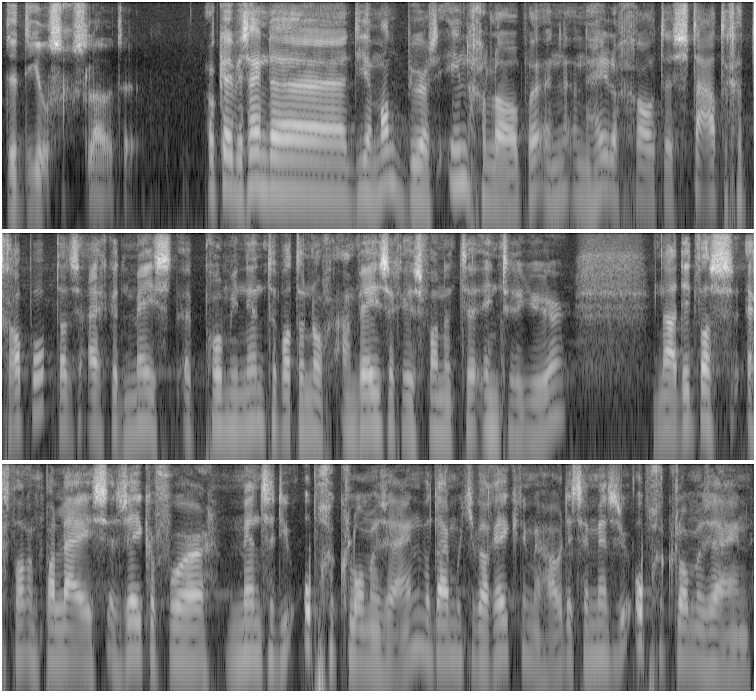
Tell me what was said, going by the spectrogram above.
de deals gesloten. Oké, we zijn de diamantbeurs ingelopen. Een, een, hele grote statige trap op. Dat is eigenlijk het meest eh, prominente wat er nog aanwezig is van het eh, interieur. Nou, dit was echt wel een paleis. En zeker voor mensen die opgeklommen zijn, want daar moet je wel rekening mee houden. Dit zijn mensen die opgeklommen zijn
